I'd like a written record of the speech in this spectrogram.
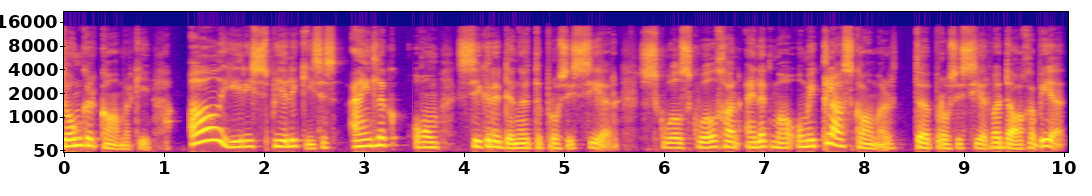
donker kamertjie. Al hierdie speletjies is eintlik om sekere dinge te prosesseer. Skool skool gaan eintlik maar om die klaskamer te prosesseer wat daar gebeur.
